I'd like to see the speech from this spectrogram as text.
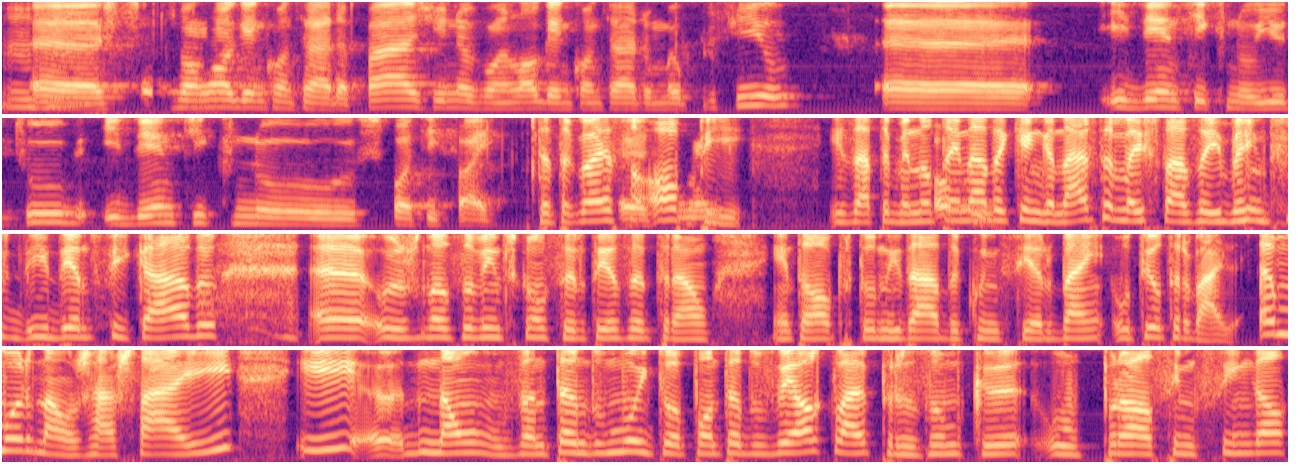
Uhum. Uh, as pessoas vão logo encontrar a página, vão logo encontrar o meu perfil. Uh, idêntico no YouTube, idêntico no Spotify. Portanto, agora é só uh, OPI. Exatamente, não tem nada que enganar, também estás aí bem identificado. Uh, os nossos ouvintes com certeza terão então a oportunidade de conhecer bem o teu trabalho. Amor Não já está aí e, uh, não levantando muito a ponta do véu, claro, presumo que o próximo single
